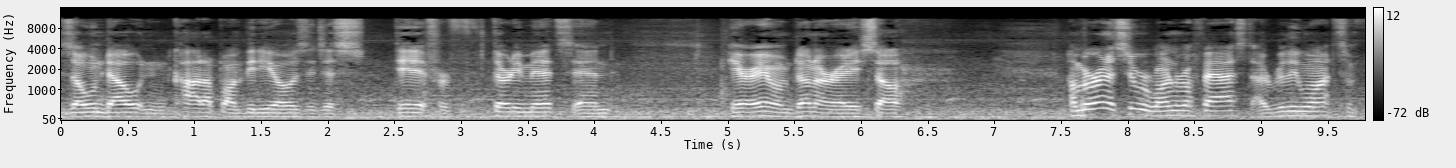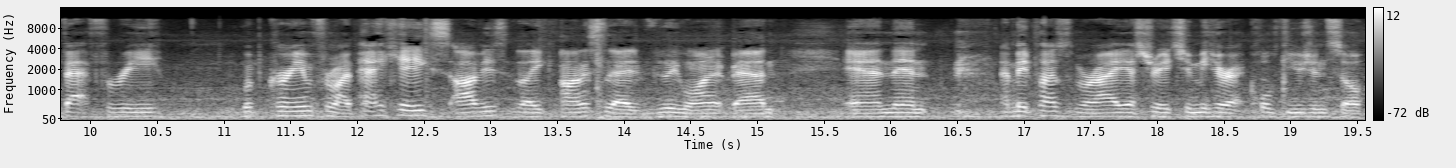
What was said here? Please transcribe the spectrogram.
zoned out and caught up on videos and just did it for 30 minutes and here I am, I'm done already. So I'm gonna run a super run real fast. I really want some fat-free whipped cream for my pancakes. Obviously, like honestly, I really want it bad. And then I made plans with Mariah yesterday to meet her at Cold Fusion. So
